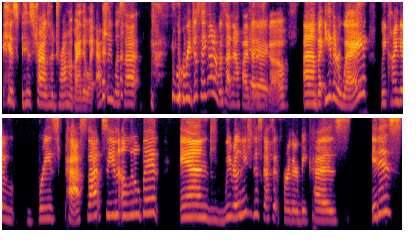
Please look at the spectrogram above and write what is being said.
his his childhood trauma, by the way. Actually, was that were we just saying that or was that now five Yeah, minutes ago? Um, but either way, we kind of breezed past that scene a little bit, and we really need to discuss it further because it is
